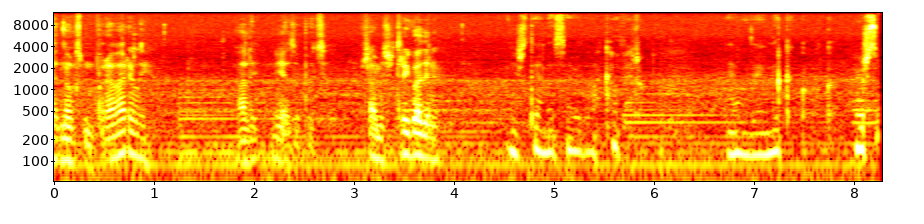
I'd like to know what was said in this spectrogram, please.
Jednog smo prevarili, ali nije zapucao. Šta misliš, tri godine? Ništa ja nisam vidio na kameru. Ne mogu da vidim nikako. Još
